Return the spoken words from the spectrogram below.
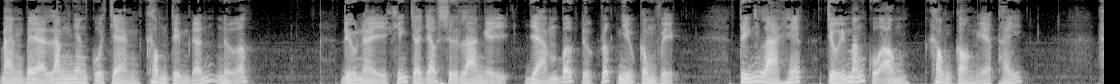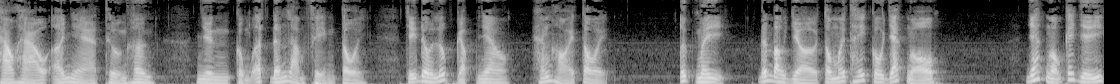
Bạn bè lăng nhăng của chàng không tìm đến nữa. Điều này khiến cho giáo sư La Nghị giảm bớt được rất nhiều công việc. Tiếng la hét, chửi mắng của ông không còn nghe thấy. Hạo Hạo ở nhà thường hơn, nhưng cũng ít đến làm phiền tôi. Chỉ đôi lúc gặp nhau, hắn hỏi tôi, ức mi, đến bao giờ tôi mới thấy cô giác ngộ? Giác ngộ cái gì?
